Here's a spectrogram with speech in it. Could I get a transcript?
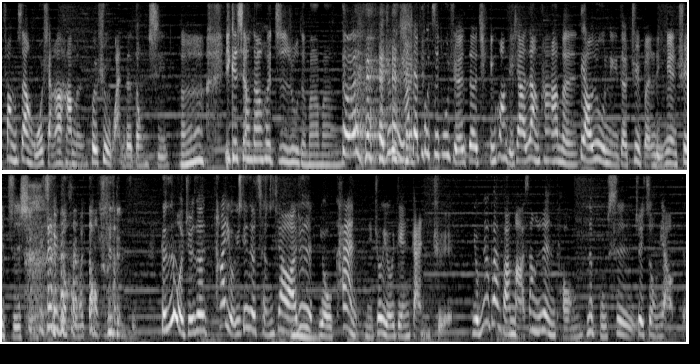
放上我想要他们会去玩的东西啊。一个相当会置入的妈妈，对，就是你要在不知不觉的情况底下，让他们掉入你的剧本里面去执行这个活动 这样子。可是我觉得它有一定的成效啊，就是有看你就有点感觉，有没有办法马上认同，那不是最重要的。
